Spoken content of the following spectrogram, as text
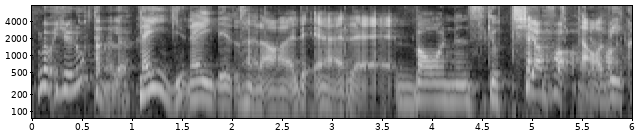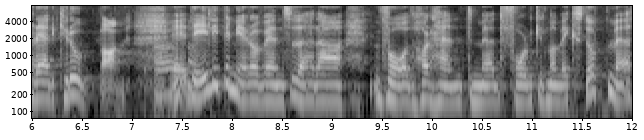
Men Julottan eller? Nej, nej, det är, så här, äh, det är eh, barnens gudstjänst. Jaha, ja, jaha. vi klär krubban. Eh, Det är lite mer av en sådär, äh, vad har hänt med folket man växte upp med?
